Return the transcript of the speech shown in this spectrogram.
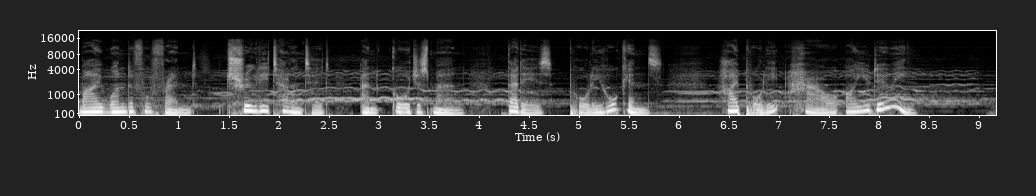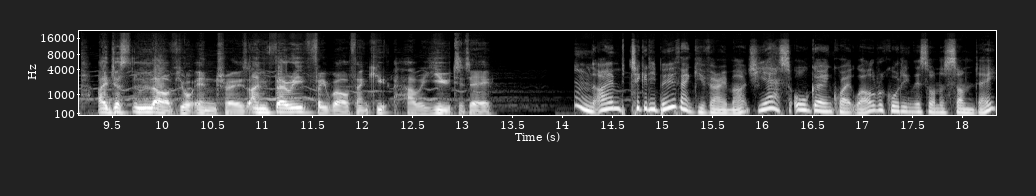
my wonderful friend, truly talented and gorgeous man, that is Paulie Hawkins. Hi, Paulie, how are you doing? I just love your intros. I'm very, very well, thank you. How are you today? Hmm, I'm tickety boo, thank you very much. Yes, all going quite well. Recording this on a Sunday.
